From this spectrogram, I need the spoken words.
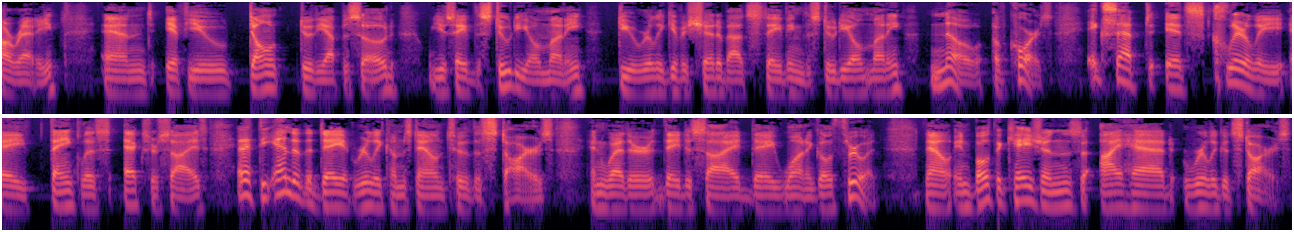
already. And if you don't do the episode, you save the studio money. Do you really give a shit about saving the studio money? No, of course. Except it's clearly a thankless exercise. And at the end of the day, it really comes down to the stars and whether they decide they want to go through it. Now, in both occasions, I had really good stars.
